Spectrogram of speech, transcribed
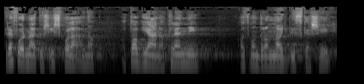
Református iskolának a tagjának lenni, azt gondolom nagy büszkeség.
